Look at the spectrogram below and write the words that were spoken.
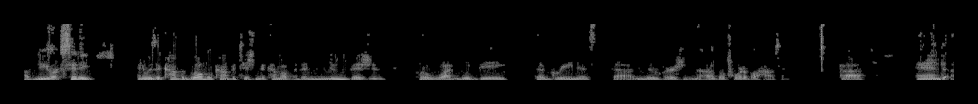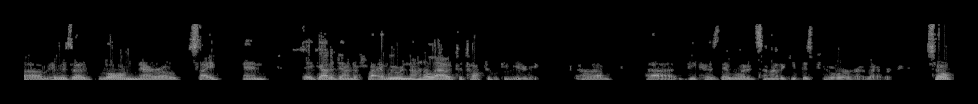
of New York City. And it was a comp- global competition to come up with a new vision for what would be the greenest uh, new version of affordable housing. Uh, and um, it was a long, narrow site, and they got it down to five. And we were not allowed to talk to the community. Um, uh, because they wanted somehow to keep this pure or whatever. So,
